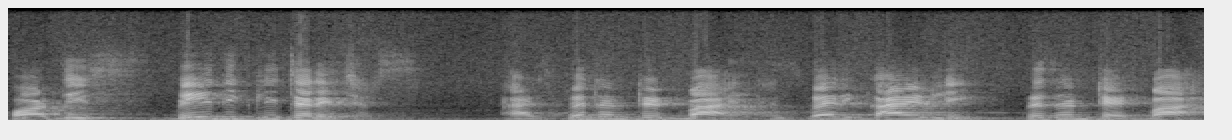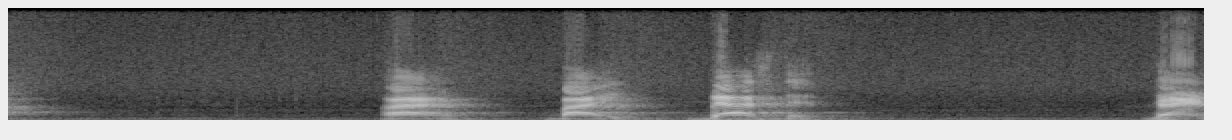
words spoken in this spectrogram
for these Vedic literatures as presented by, as very kindly presented by, and by Vyasdev, then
